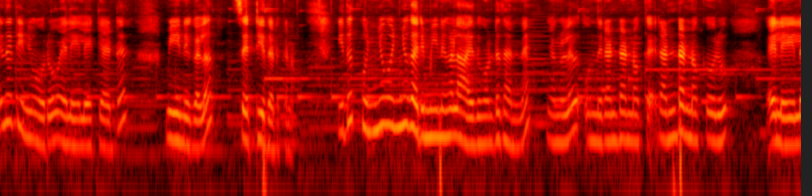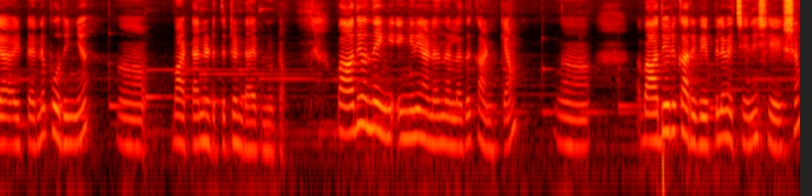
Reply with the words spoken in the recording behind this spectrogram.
എന്നിട്ട് ഇനി ഓരോ ഇലയിലേക്കായിട്ട് മീനുകൾ സെറ്റ് ചെയ്തെടുക്കണം. ഇത് കുഞ്ഞു കുഞ്ഞു കരിമീനുകളായതുകൊണ്ട് തന്നെ ഞങ്ങൾ ഒന്ന് രണ്ടെണ്ണമൊക്കെ രണ്ടെണ്ണമൊക്കെ ഒരു ഇലയിലായിട്ട് തന്നെ പൊതിഞ്ഞ് വാട്ടാൻ എടുത്തിട്ടുണ്ടായിരുന്നു കേട്ടോ. അപ്പോൾ ആദ്യം ഒന്ന് എങ്ങ എങ്ങനെയാണെന്നുള്ളത് കാണിക്കാം. അപ്പോൾ ആദ്യം ഒരു കറിവേപ്പില വെച്ചതിന് ശേഷം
